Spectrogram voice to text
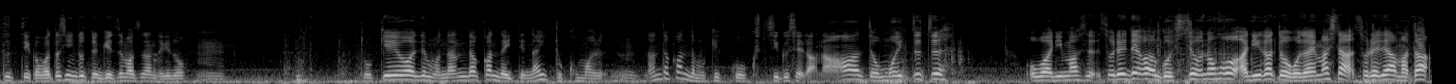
末っていうか、私にとっての月末なんだけど、うん。時計はでもなんだかんだ言ってないと困る。うん、なんだかんだも結構口癖だなーって思いつつ終わります。それではご視聴の方ありがとうございました。それではまた。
